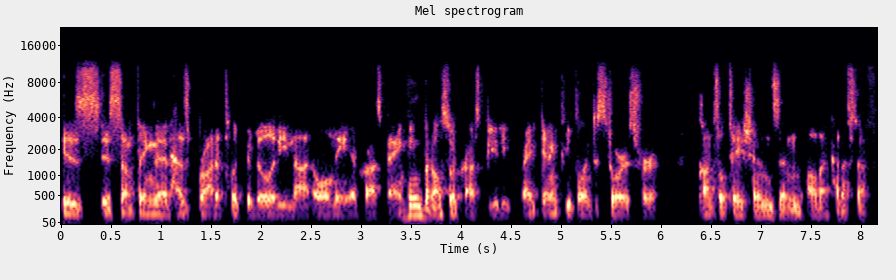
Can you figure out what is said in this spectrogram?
is is something that has broad applicability not only across banking but also across beauty. Right, getting people into stores for consultations and all that kind of stuff.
